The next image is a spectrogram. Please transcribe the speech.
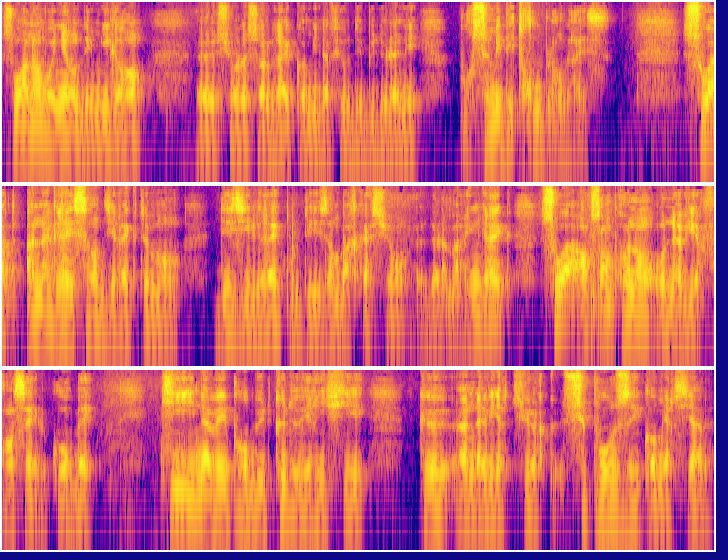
soit en envoyant des migrants euh, sur le sol grec, comme il a fait au début de l'année, pour semer des troubles en Grèce, soit en agressant directement des îles grecques ou des embarcations de la marine grecque, soit en s'en prenant au navire français, le Courbet, qui n'avait pour but que de vérifier qu'un navire turc supposé commercial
